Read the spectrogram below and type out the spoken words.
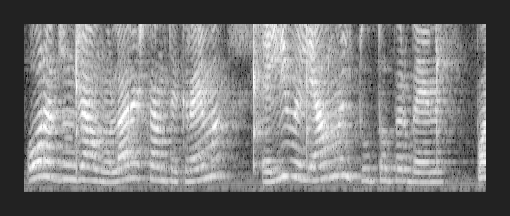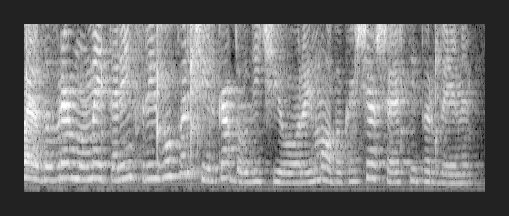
Ora aggiungiamo la restante crema e livelliamo il tutto per bene. Poi la dovremo mettere in frigo per circa 12 ore in modo che si assesti per bene.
